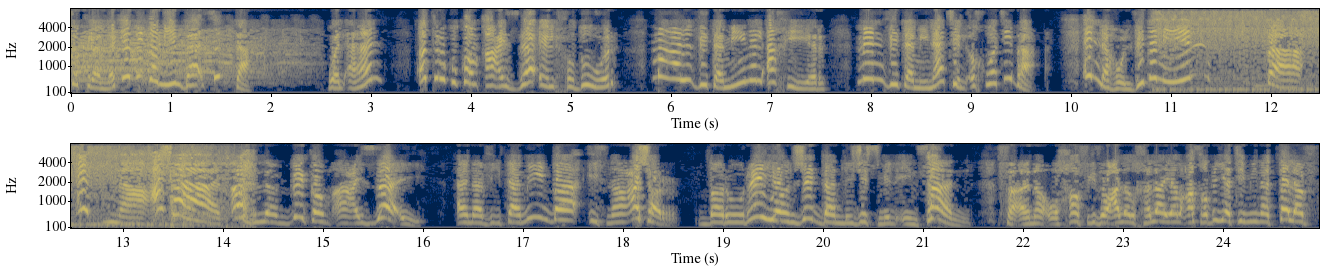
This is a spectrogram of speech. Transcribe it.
شكرا لك فيتامين باء ستة. والآن أترككم أعزائي الحضور مع الفيتامين الأخير من فيتامينات الأخوة باء إنه الفيتامين باء 12 أهلا بكم أعزائي. أنا فيتامين باء 12 ضروري جدا لجسم الإنسان. فأنا أحافظ على الخلايا العصبية من التلف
